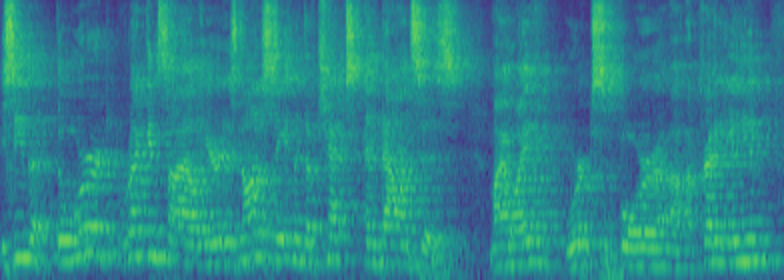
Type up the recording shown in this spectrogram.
You see, the, the word reconcile here is not a statement of checks and balances. My wife works for a a credit union,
